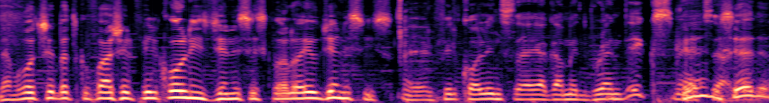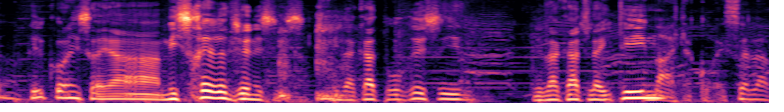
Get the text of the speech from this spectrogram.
למרות שבתקופה של פיל קולינס, ג'נסיס כבר לא היו ג'נסיס. אה, פיל קולינס היה גם את Brand X כן. בסדר. פיל קולינס היה מסחר את ג'נסיס. מלהקת פרוגרסיב, מלהקת להיטים. מה, אתה כועס עליו?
